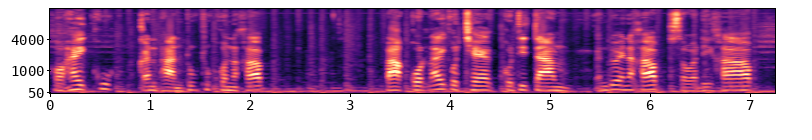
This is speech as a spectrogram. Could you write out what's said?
ขอให้กู้กันผ่านทุกๆคนนะครับ ฝากกดไลค์กดแชร์กดติดตามกันด้วยนะครับ สวัสดีครับ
